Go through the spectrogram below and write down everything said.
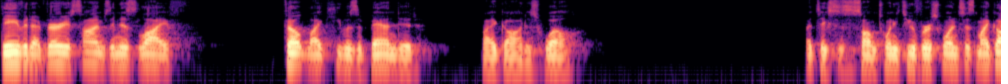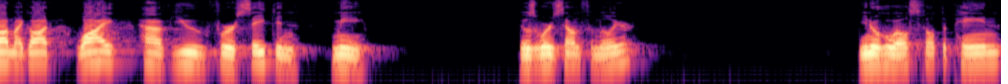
David, at various times in his life, felt like he was abandoned by God as well. That takes us to Psalm 22, verse 1. It says, My God, my God, why have you forsaken me? Those words sound familiar? You know who else felt the pain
